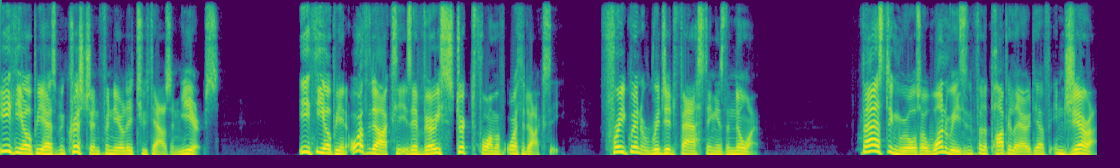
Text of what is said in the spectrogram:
Ethiopia has been Christian for nearly 2,000 years. Ethiopian Orthodoxy is a very strict form of orthodoxy. Frequent, rigid fasting is the norm. Fasting rules are one reason for the popularity of injera,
